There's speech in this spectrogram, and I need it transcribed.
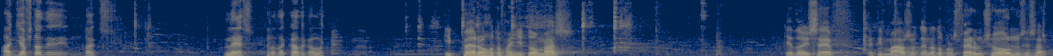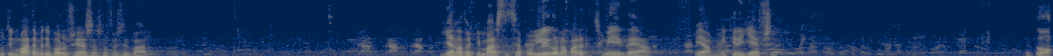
Αν και αυτά δεν... Εντάξει. Λες, κρατά, κράτα καλά. Υπέροχο το φαγητό μας. Και εδώ οι σεφ ετοιμάζονται να το προσφέρουν σε όλους εσάς που τιμάτε με την παρουσία σας στο φεστιβάλ. Για να δοκιμάσετε έτσι από λίγο, να πάρετε έτσι μια ιδέα, μια μικρή γεύση. Εδώ.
